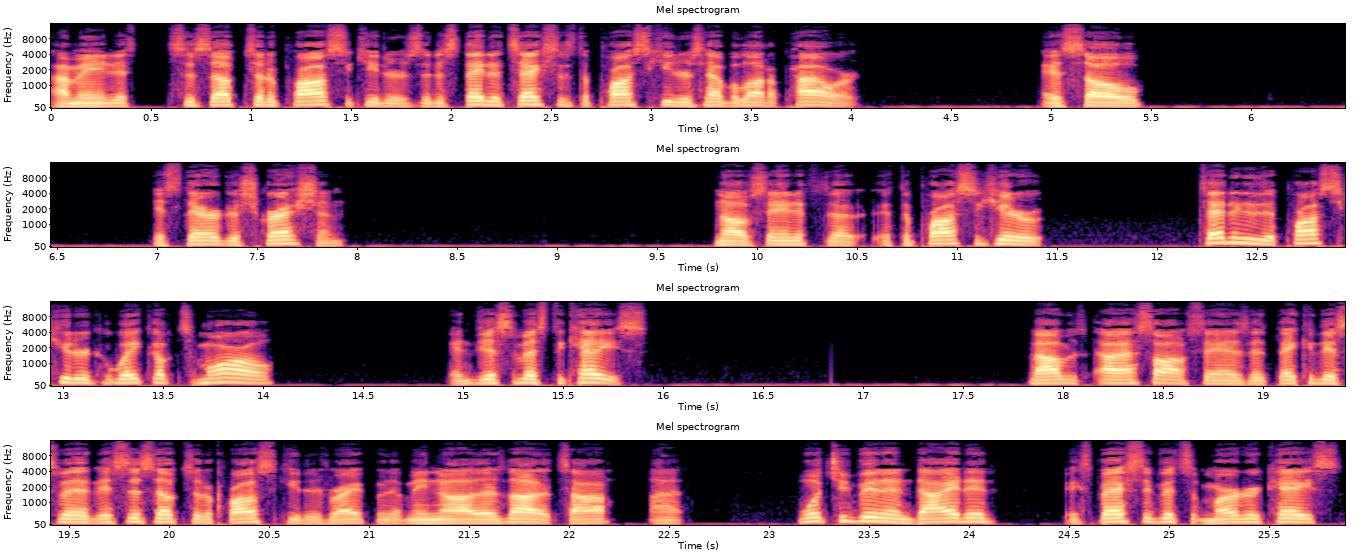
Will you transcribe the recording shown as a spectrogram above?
I mean, it's just up to the prosecutors. In the state of Texas, the prosecutors have a lot of power. And so it's their discretion. No, I'm saying if the if the prosecutor technically the prosecutor could wake up tomorrow and dismiss the case. Now that's all I'm saying is that they could dismiss it. It's just up to the prosecutors, right? But I mean, no, there's not a time. Uh, once you've been indicted, especially if it's a murder case,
